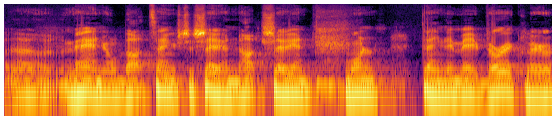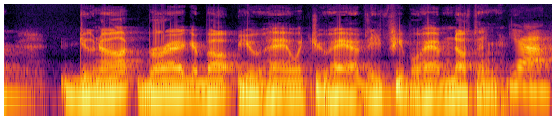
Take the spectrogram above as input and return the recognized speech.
uh, manual about things to say and not say. And one thing they made very clear do not brag about you have what you have. These people have nothing. Yeah.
